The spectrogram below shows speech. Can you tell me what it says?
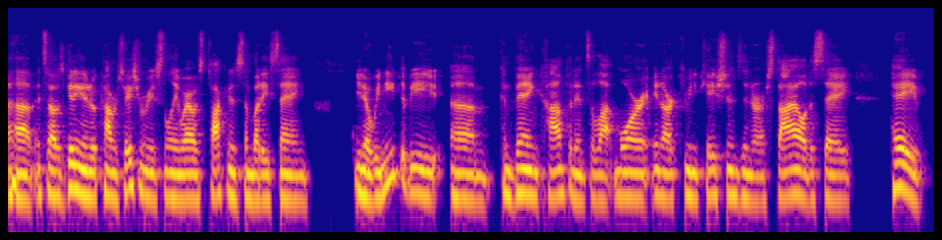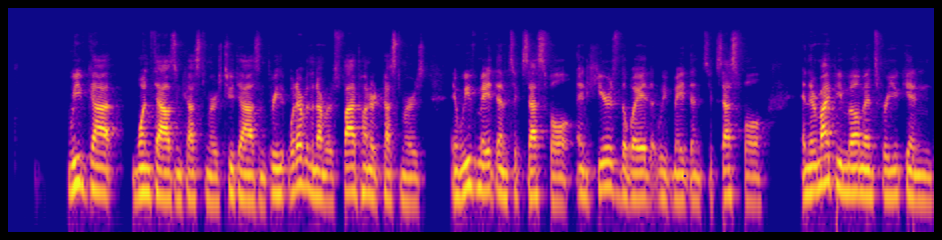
Um, and so I was getting into a conversation recently where I was talking to somebody saying, you know, we need to be um, conveying confidence a lot more in our communications in our style to say, hey, we've got 1000 customers 2000 3 whatever the number is 500 customers and we've made them successful. And here's the way that we've made them successful. And there might be moments where you can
